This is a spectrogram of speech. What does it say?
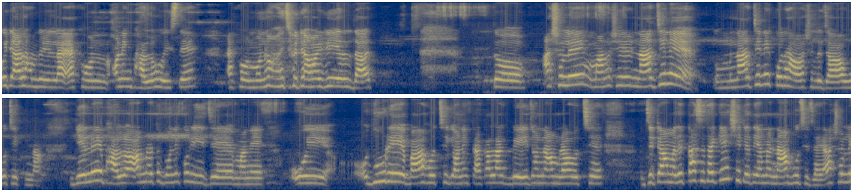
ওইটা আলহামদুলিল্লাহ এখন অনেক ভালো হয়েছে। এখন মনে হয় যে ওটা আমার রিয়েল দাঁত। তো আসলে মানুষের না জেনে না জেনে কোথাও আসলে যাওয়া উচিত না। গেলে ভালো, আমরা তো মনে করি যে মানে ওই দূরে বা হচ্ছে কি অনেক টাকা লাগবে, এই জন্য আমরা হচ্ছে যেটা আমাদের কাছে থাকে সেটা দিয়ে আমরা না বুঝে যাই। আসলে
